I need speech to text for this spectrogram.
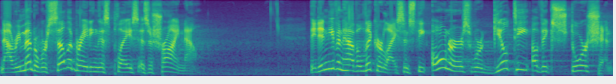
Now, remember, we're celebrating this place as a shrine now. They didn't even have a liquor license. The owners were guilty of extortion.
